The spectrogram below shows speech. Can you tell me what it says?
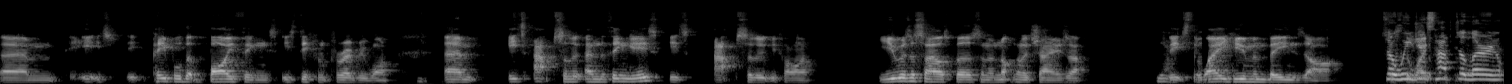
Um, it's it, people that buy things is different for everyone. Um, it's absolute, and the thing is, it's absolutely fine. You as a salesperson are not going to change that. Yeah. It's the way human beings are. So we just have to learn.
